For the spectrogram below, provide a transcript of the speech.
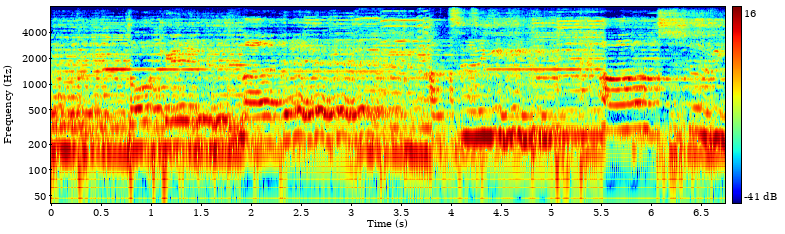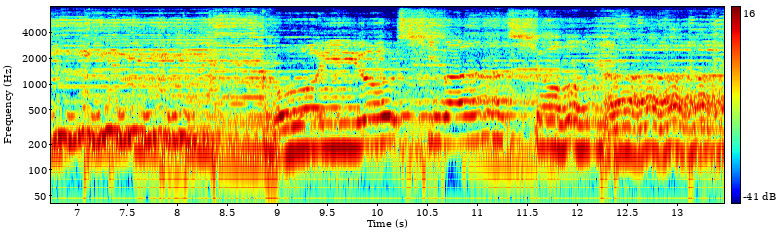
が溶けるまで熱い熱い。恋をしましょうか。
